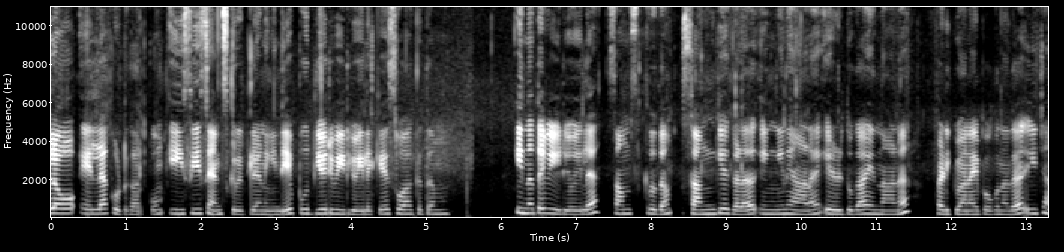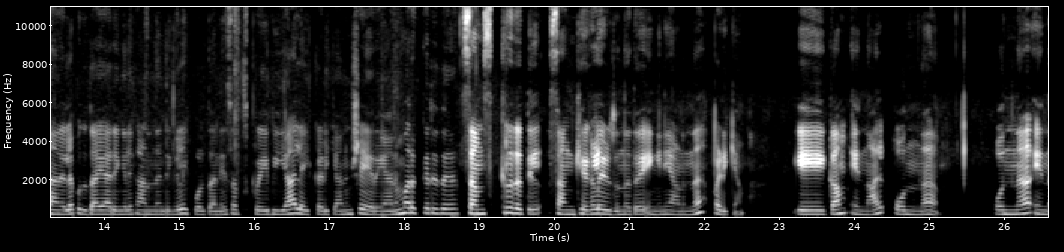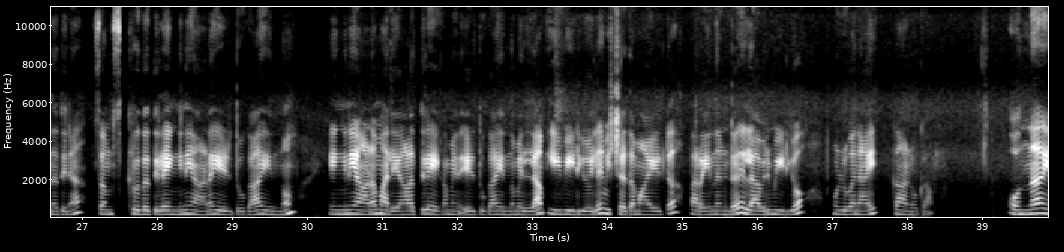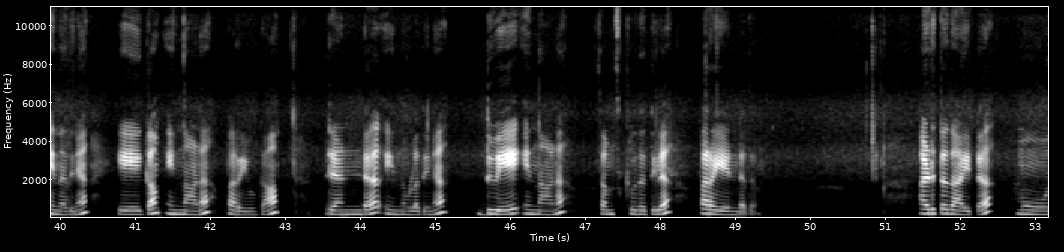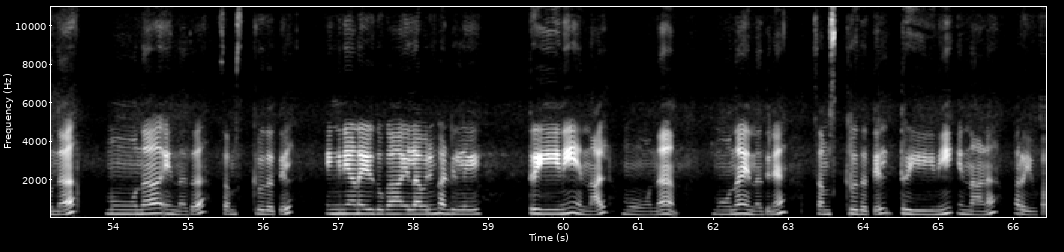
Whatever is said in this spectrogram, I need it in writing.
Hello എല്ലാ കൂട്ടുകാർക്കും easy സൻസ്ക്രിറ്റ് ലേണിങ്ങിന്റെ പുതിയൊരു വീഡിയോയിലേക്ക് സ്വാഗതം. ഇന്നത്തെ വീഡിയോയിൽ സംസ്കൃതം സംഖ്യകൾ എങ്ങനെയാണ് എഴുതുക എന്നാണ് പഠിക്കുവാനായി പോകുന്നത്. ഈ ചാനൽ പുതുതായി ആരെങ്കിലും കാണുന്നുണ്ടെങ്കിൽ ഇപ്പോൾ തന്നെ സബ്സ്ക്രൈബ് ചെയ്യുക ലൈക്ക് അടിക്കാനും ഷെയർ ചെയ്യാനും മറക്കരുത്. സംസ്കൃതത്തിൽ സംഖ്യകൾ എഴുതുന്നത് എങ്ങനെയാണെന്ന് പഠിക്കാം. ഏകം എന്നാൽ ഒന്ന്. ഒന്ന് എന്നതിന് സംസ്കൃതത്തിൽ എങ്ങനെയാണ് എഴുതുക എന്നും എങ്ങനെയാണ് മലയാളത്തിൽ ഏകം എഴുതുക എന്നുമെല്ലാം ഈ വീഡിയോയിൽ വിശദമായിട്ട് പറയുന്നുണ്ട്. എല്ലാവരും വീഡിയോ മുഴുവനായി കാണുക. ഒന്ന് എന്നതിന് ഏകം എന്നാണ് പറയുക. രണ്ട് എന്നുള്ളതിന് ദ്വേ എന്നാണ് സംസ്കൃതത്തിൽ പറയേണ്ടത്. അടുത്തതായിട്ട് മൂന്ന് മൂന്ന് എന്നത് സംസ്കൃതത്തിൽ എങ്ങനെയാണ് എഴുതുക? എല്ലാവരും കണ്ടില്ലേ? ത്രീണി എന്നാൽ മൂന്ന്. മൂന്ന് എന്നതിന് സംസ്കൃതത്തിൽ ത്രീണി എന്നാണ് പറയുക.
